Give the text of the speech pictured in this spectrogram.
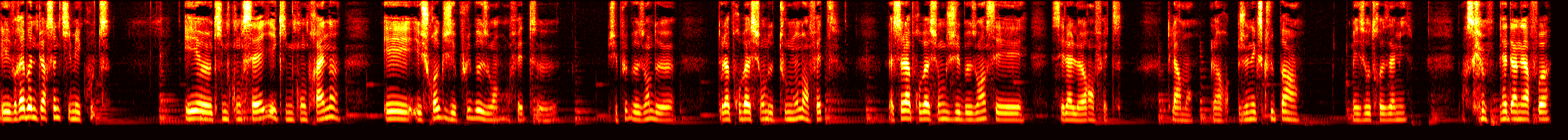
les vraies bonnes personnes qui m'écoutent et euh, qui me conseillent et qui me comprennent. Et, et je crois que j'ai plus besoin, en fait. Euh, j'ai plus besoin de, l'approbation de tout le monde, en fait. La seule approbation que j'ai besoin, c'est, la leur, en fait. Clairement. Alors, je n'exclus pas hein, mes autres amis. Parce que la dernière fois,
